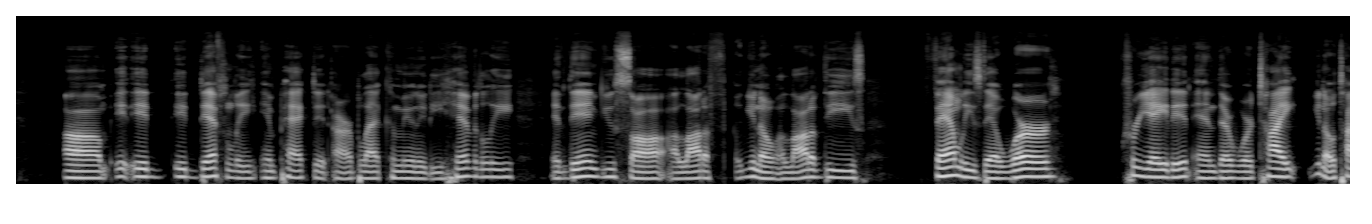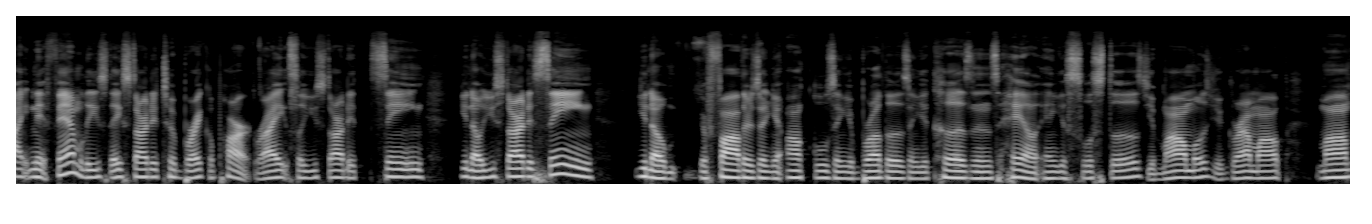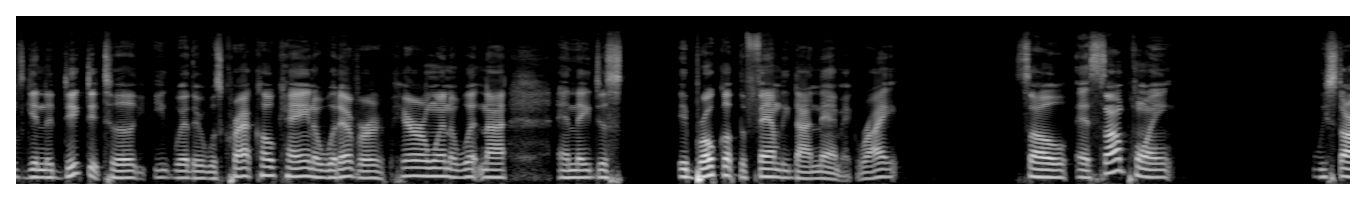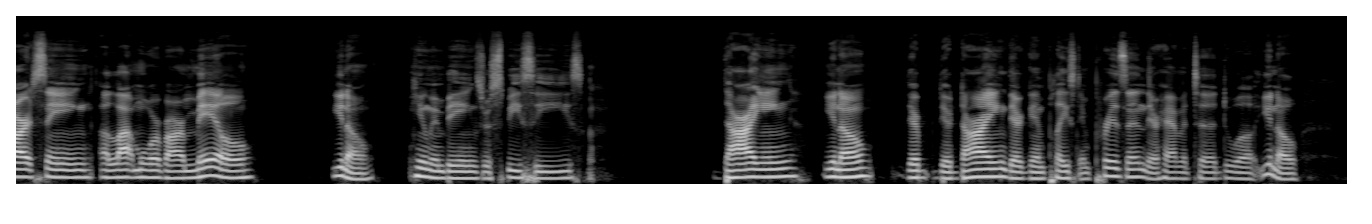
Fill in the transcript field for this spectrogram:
um, it, it it definitely impacted our black community heavily. And then you saw a lot of you know a lot of these families that were created and there were tight you know tight knit families they started to break apart right so you started seeing you know you started seeing you know your fathers and your uncles and your brothers and your cousins hell and your sisters your mamas your grandma moms getting addicted to whether it was crack cocaine or whatever, heroin or whatnot, and they just it broke up the family dynamic, right? So at some point, we start seeing a lot more of our male, you know, human beings or species dying, you know, they're they're dying, they're getting placed in prison, they're having to do a, you know,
